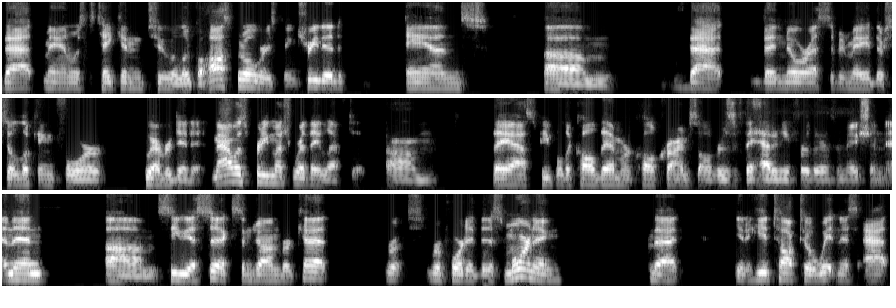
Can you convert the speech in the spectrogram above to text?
that man was taken to a local hospital where he's being treated, and um, that then no arrests have been made. They're still looking for whoever did it. And that was pretty much where they left it. Um, they asked people to call them or call Crime Solvers if they had any further information. And then um, CBS 6 and Jon Burkett re- reported this morning that you know he had talked to a witness at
